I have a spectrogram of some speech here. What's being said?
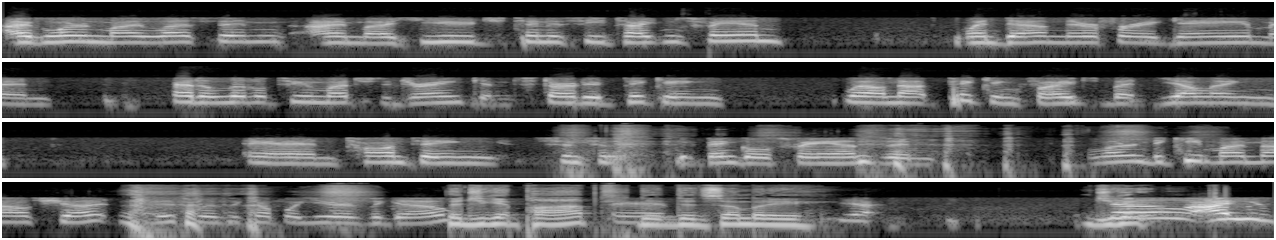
I've learned my lesson. I'm a huge Tennessee Titans fan. Went down there for a game and had a little too much to drink and started picking well, not picking fights, but yelling and taunting Cincinnati Bengals fans and learned to keep my mouth shut. This was a couple years ago. Did you get popped? Did, And- did somebody? Yeah. Did you get- I was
